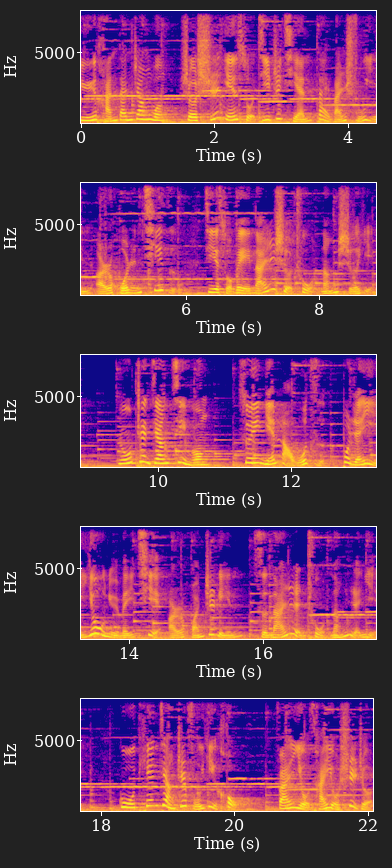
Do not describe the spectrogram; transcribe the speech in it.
于邯郸张翁舍十年所积之钱，代完赎银而活人妻子，皆所谓难舍处能舍也。如镇江晋翁，虽年老无子，不忍以幼女为妾而还之邻，此难忍处能忍也。故天降之福亦厚，凡有才有势者，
